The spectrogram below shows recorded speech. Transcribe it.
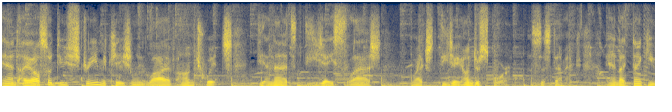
And I also do stream occasionally live on Twitch. And that's DJ slash, well actually DJ underscore systemic. And I thank you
